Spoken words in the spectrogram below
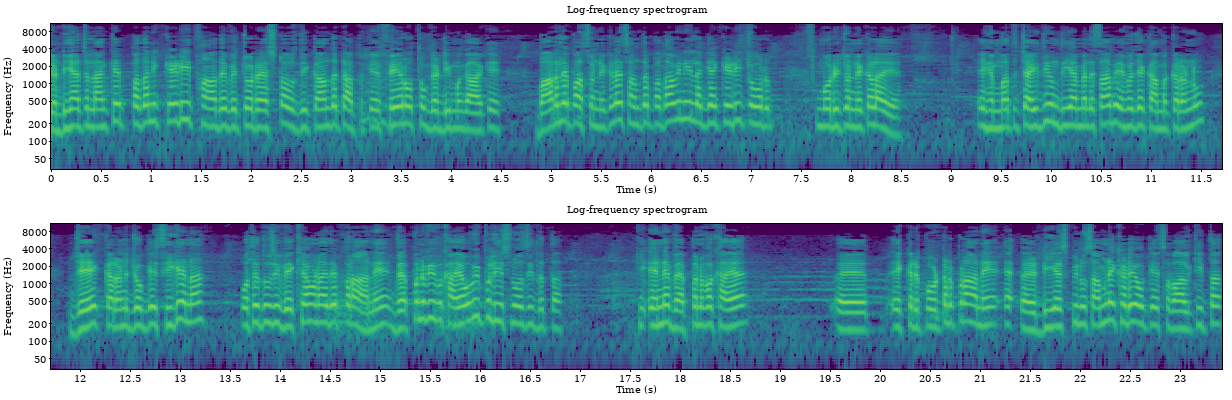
ਗੱਡੀਆਂ ਚ ਲੰਘ ਕੇ, ਪਤਾ ਨਹੀਂ ਕਿਹੜੀ ਥਾਂ ਦੇ ਵਿੱਚੋਂ ਰੈਸਟ ਹਾਊਸ ਦੀ ਕੰਧ ਟੱਪ ਕੇ, ਫੇਰ ਉੱਥੋਂ ਗੱਡੀ ਮੰਗਾ ਕੇ ਬਾਹਰਲੇ ਪਾਸੋਂ ਨਿਕਲੇ, ਸਾਨੂੰ ਤਾਂ ਪਤਾ ਵੀ ਨਹੀਂ ਲੱਗਿਆ ਕਿਹੜੀ ਚੋਰ ਮੋਰੀ ਚੋਂ ਨਿਕਲ ਆਏ ਆ। ਇਹ ਹਿੰਮਤ ਚਾਹੀਦੀ ਹੁੰਦੀ ਹੈ ਐਮਐਲਏ ਸਾਹਿਬ ਇਹੋ ਜਿਹੇ ਕੰਮ ਕਰਨ ਨੂੰ। ਜੇ ਕਰਨ ਜੋਗੇ ਸੀਗੇ ਨਾ, ਉੱਥੇ ਤੁਸੀਂ ਵੇਖਿਆ ਹੋਣਾ, ਇਹਦੇ ਭਰਾ ਨੇ ਵੈਪਨ ਵੀ ਵਿਖਾਇਆ, ਉਹ ਵੀ ਪੁਲਿਸ ਨੂੰ ਅਸੀਂ ਦਿੱਤਾ ਕਿ ਇਹਨੇ ਵੈਪਨ ਵਿਖਾਇਆ। ਇੱਕ ਰਿਪੋਰਟਰ ਭਰਾ ਨੇ ਡੀਐਸਪੀ ਨੂੰ ਸਾਹਮਣੇ ਖੜੇ ਹੋ ਕੇ ਸਵਾਲ ਕੀਤਾ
